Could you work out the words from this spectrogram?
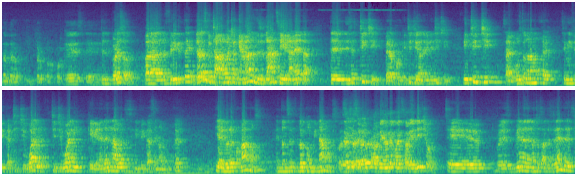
No, pero, pero ¿por, por qué este...? Por eso, para referirte, yo lo escuchaba mucho aquí en Mizutlán, sí, la neta. Te dices chichi, pero ¿por qué chichi? ¿De dónde viene chichi? Y chichi, o sea, el gusto de una mujer, significa chichihuali. Chichihuali, que viene del náhuatl, significa seno de mujer. Y ahí lo reformamos. Entonces lo combinamos. O sea, Sí, se al final de cuentas está bien dicho. Eh, pues viene de nuestros antecedentes.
